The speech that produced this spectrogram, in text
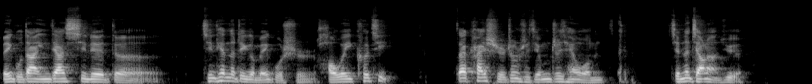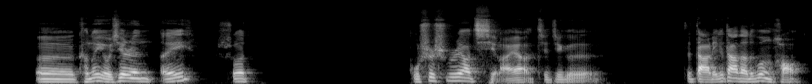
美股大赢家系列的今天的这个美股是豪威科技。在开始正式节目之前，我们 简单讲两句。呃，可能有些人哎说，股市是不是要起来啊？这这个，这打了一个大大的问号。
